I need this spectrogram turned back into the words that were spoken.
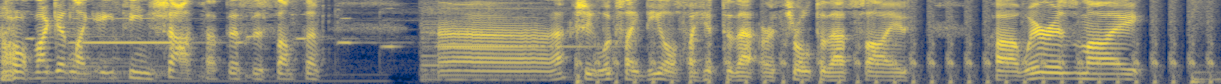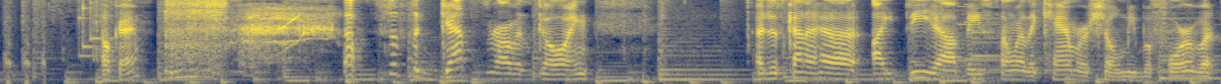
I hope I get like 18 shots at this or something. Uh, that actually looks ideal if I hit to that, or throw to that side. Uh, where is my... Okay. that was just a guess where I was going. I just kind of had an idea based on where the camera showed me before, but...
